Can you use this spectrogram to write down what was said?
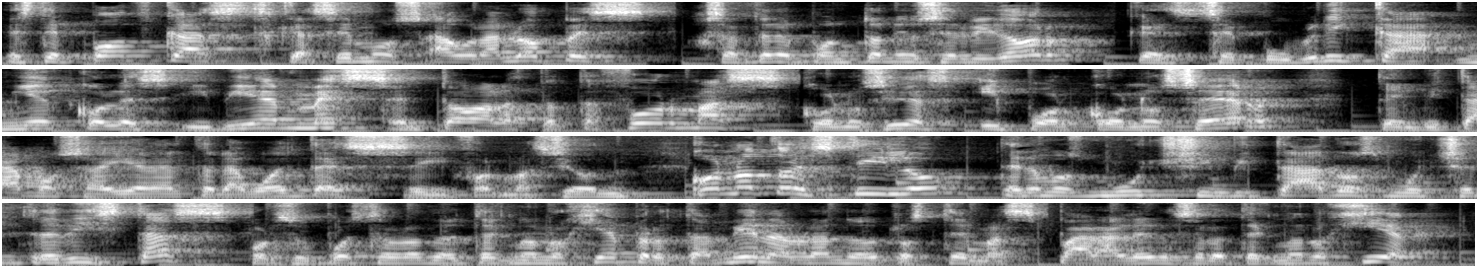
este podcast que hacemos Aura López, José Antonio Pontón y un servidor, que se publica miércoles y viernes en todas las plataformas conocidas y por conocer. Te invitamos ahí a darte la vuelta, es información con otro estilo. Tenemos muchos invitados, muchas entrevistas, por supuesto hablando de tecnología, pero también hablando de otros temas paralelos a la tecnología.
